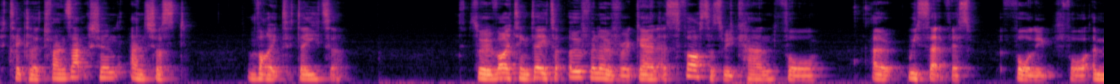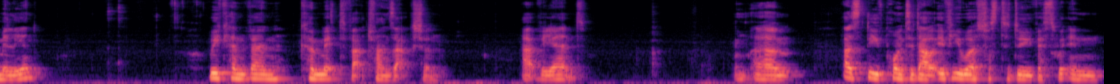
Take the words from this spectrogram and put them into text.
particular transaction and just write data. So we're writing data over and over again as fast as we can for, oh, we set this for loop for a million. We can then commit that transaction at the end. Um, as Steve pointed out, if you were just to do this in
